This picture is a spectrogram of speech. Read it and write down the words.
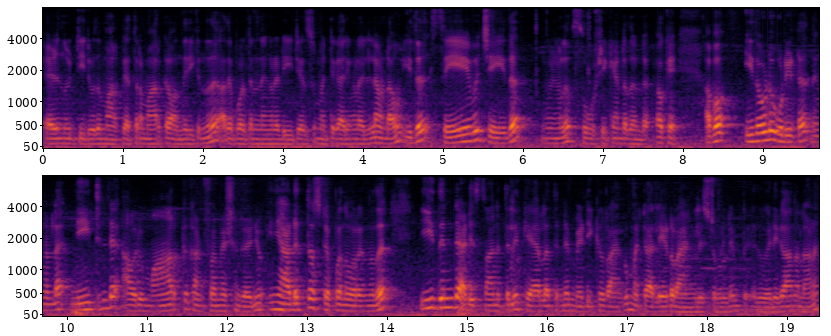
എഴുന്നൂറ്റി ഇരുപത് മാർക്ക് എത്ര മാർക്കാണ് വന്നിരിക്കുന്നത്. അതേപോലെ തന്നെ നിങ്ങളുടെ ഡീറ്റെയിൽസും മറ്റു കാര്യങ്ങളെല്ലാം ഉണ്ടാവും. ഇത് സേവ് ചെയ്ത് നിങ്ങൾ സൂക്ഷിക്കേണ്ടതുണ്ട്. ഓക്കെ അപ്പോൾ ഇതോട് കൂടിയിട്ട് നിങ്ങളുടെ നീറ്റിന്റെ ആ ഒരു മാർക്ക് കൺഫർമേഷൻ കഴിഞ്ഞു. ഇനി അടുത്ത സ്റ്റെപ്പ് എന്ന് പറയുന്നത് ഇതിന്റെ അടിസ്ഥാനത്തിൽ കേരളത്തിന്റെ മെഡിക്കൽ റാങ്കും മറ്റ് അലൈഡ് റാങ്ക് ലിസ്റ്റുകളുടെയും ഇത് വരിക എന്നുള്ളതാണ്.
